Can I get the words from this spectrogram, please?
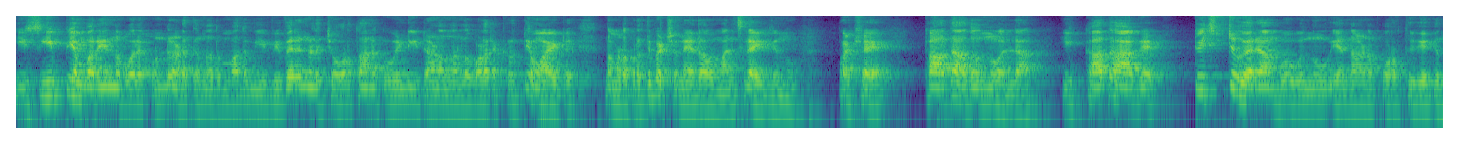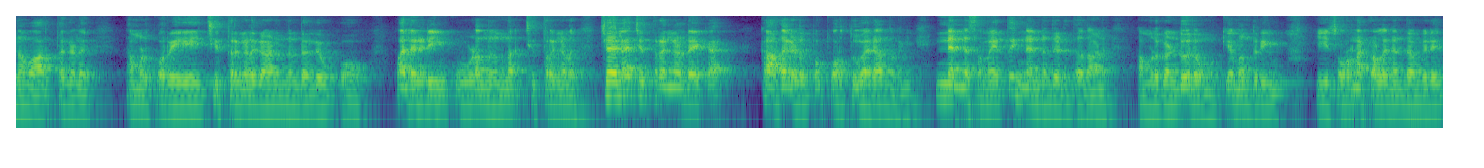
ഈ സി പി എം പറയുന്ന പോലെ കൊണ്ടു നടക്കുന്നതും അതും ഈ വിവരങ്ങൾ ചോർത്താനൊക്കെ വേണ്ടിയിട്ടാണെന്നുള്ളത് വളരെ കൃത്യമായിട്ട് നമ്മുടെ പ്രതിപക്ഷ നേതാവ് മനസ്സിലായിരുന്നു പക്ഷേ കഥ അതൊന്നുമല്ല. ഈ കഥ ആകെ ട്വിസ്റ്റ് വരാൻ പോകുന്നു എന്നാണ് പുറത്ത് കേൾക്കുന്ന വാർത്തകൾ. നമ്മൾ കുറേ ചിത്രങ്ങൾ കാണുന്നുണ്ടല്ലോ ഇപ്പോൾ പലരുടെയും കൂടെ നിന്ന ചിത്രങ്ങൾ. ചില ചിത്രങ്ങളുടെയൊക്കെ കഥകൾ ഇപ്പോൾ പുറത്തു വരാൻ തുടങ്ങി. ഇന്നന്ന സമയത്ത് ഇന്നന്നത് എടുത്തതാണ്. നമ്മൾ കണ്ടുവല്ലോ മുഖ്യമന്ത്രിയും ഈ സ്വർണക്കള്ളനും തമ്മിൽ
